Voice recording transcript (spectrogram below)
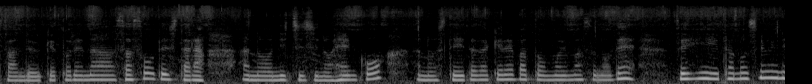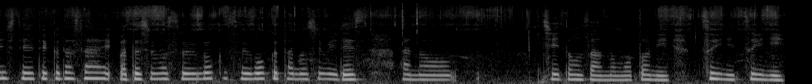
さんで受け取れなさそうでしたらあの日時の変更あのしていただければと思いますのでぜひ楽しみにしていてください。私もすごくすごく楽しみです。あのチートンさんのもとについについに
